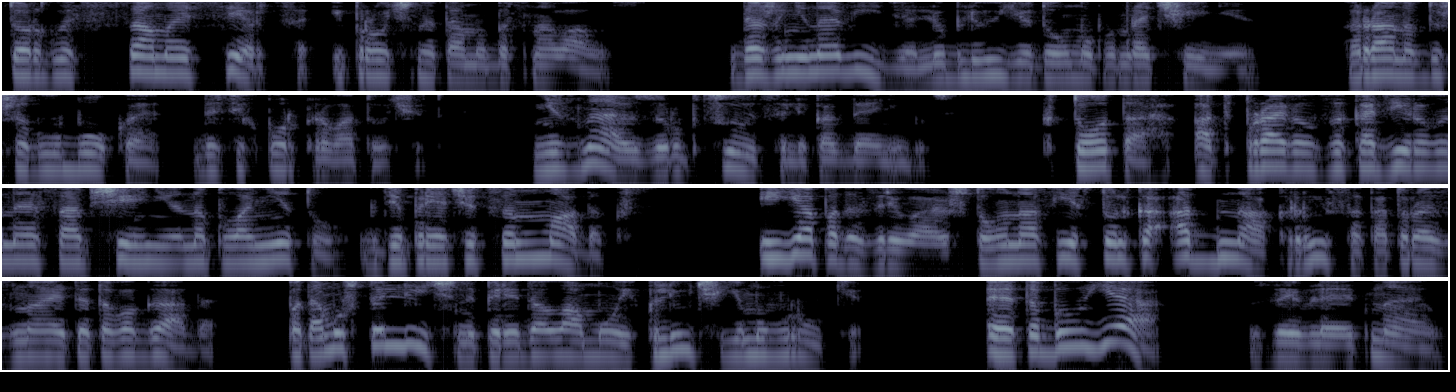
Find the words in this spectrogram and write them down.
торглась в самое сердце и прочно там обосновалась. Даже ненавидя, люблю ее до умопомрачения. Рана в душе глубокая, до сих пор кровоточит. Не знаю, зарубцуется ли когда-нибудь. Кто-то отправил закодированное сообщение на планету, где прячется Мадокс, и я подозреваю, что у нас есть только одна крыса, которая знает этого гада, потому что лично передала мой ключ ему в руки. «Это был я», — заявляет Найл.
